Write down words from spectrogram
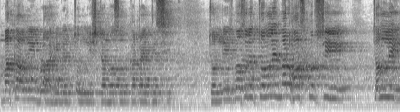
মাকাম ইব্রাহিমের চল্লিশটা বছর কাটাইতেছি। চল্লিশ বছরে চল্লিশ বার হজ করছি। চল্লিশ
